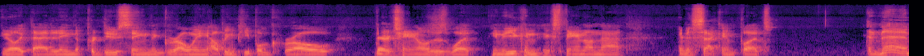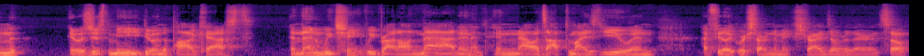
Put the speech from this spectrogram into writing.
you know, like the editing, the producing, the growing, helping people grow their channels is what you know. You can expand on that in a second, but and then it was just me doing the podcast and then we changed, we brought on Matt, and and now it's Optimize You, and I feel like we're starting to make strides over there. And so,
